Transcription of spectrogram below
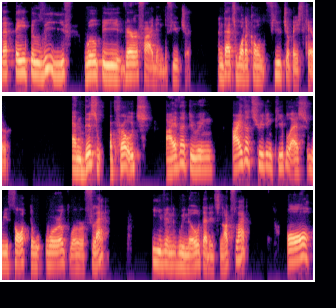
that they believe will be verified in the future. And that's what I call future based care. And this approach, either doing, either treating people as we thought the world were flat, even we know that it's not flat, or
